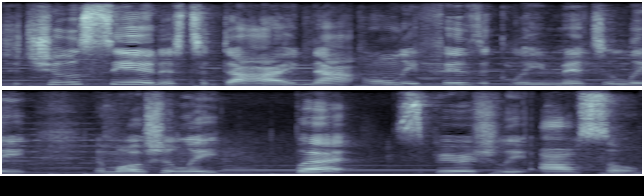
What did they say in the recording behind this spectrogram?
To choose sin is to die, not only physically, mentally, emotionally, but spiritually also.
